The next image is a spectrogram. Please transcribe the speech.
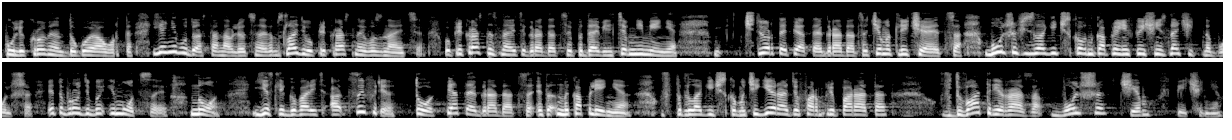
пуле крови над дугой аорты. Я не буду останавливаться на этом слайде, вы прекрасно его знаете. Вы прекрасно знаете градации по Давиль. Тем не менее, четвертая, пятая градация, чем отличается? Больше физиологического накопления в печени, значительно больше. Это вроде бы эмоции. Но если говорить о цифре, то пятая градация – это накопление в патологическом очаге радиофармпрепарата в 2-3 раза больше, чем в печени.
